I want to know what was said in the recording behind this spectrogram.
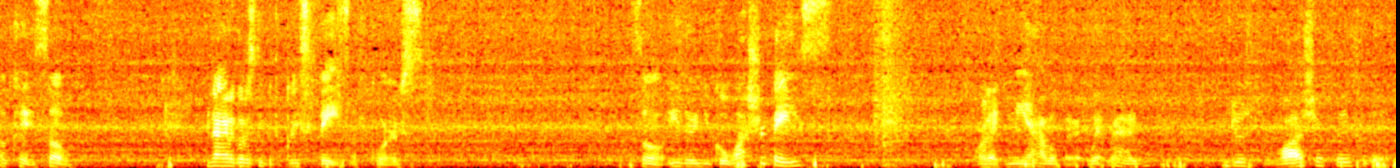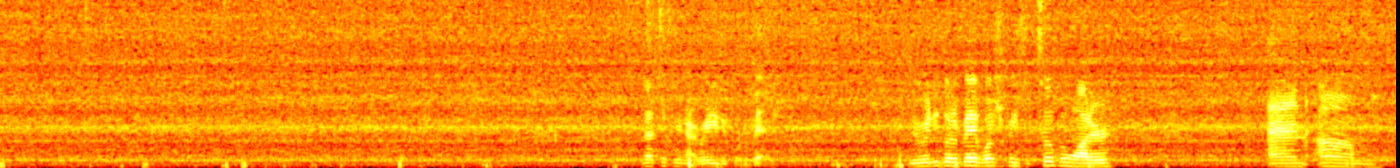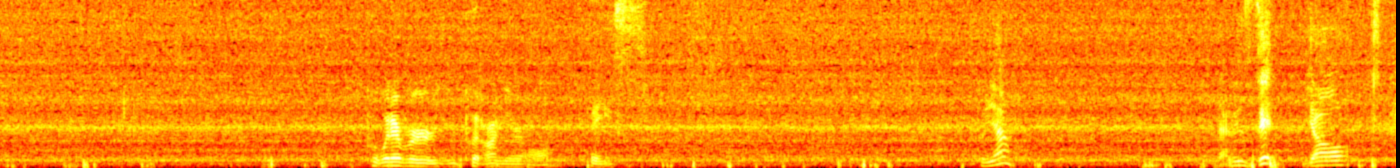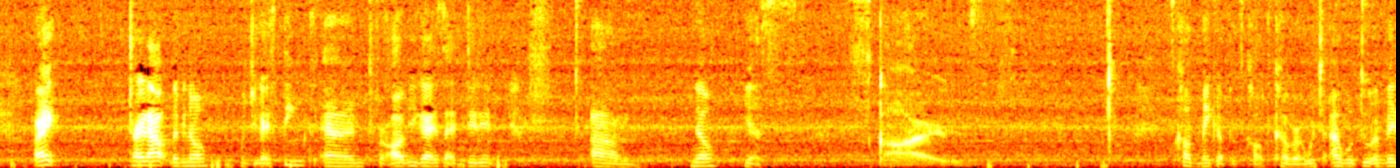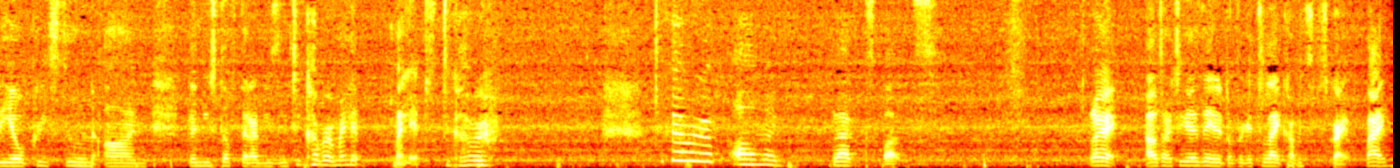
Okay, so you're not gonna go to sleep with a greasy face, of course. So either you go wash your face or like me, I have a wet, rag. Just wash your face with it. That's if you're not ready to go to bed. If you're ready to go to bed, wash your face with soap and water. And, um, put whatever you put on your um, face. But yeah that is it, y'all. Alright, try it out. Let me know what you guys think. And for all of you guys that didn't um, know, yes, scars. It's called makeup. It's called cover, which I will do a video pretty soon on the new stuff that I'm using to cover my lip, my lips, to cover, to cover up all my black spots. Alright, I'll talk to you guys later. Don't forget to like, comment, subscribe. Bye.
